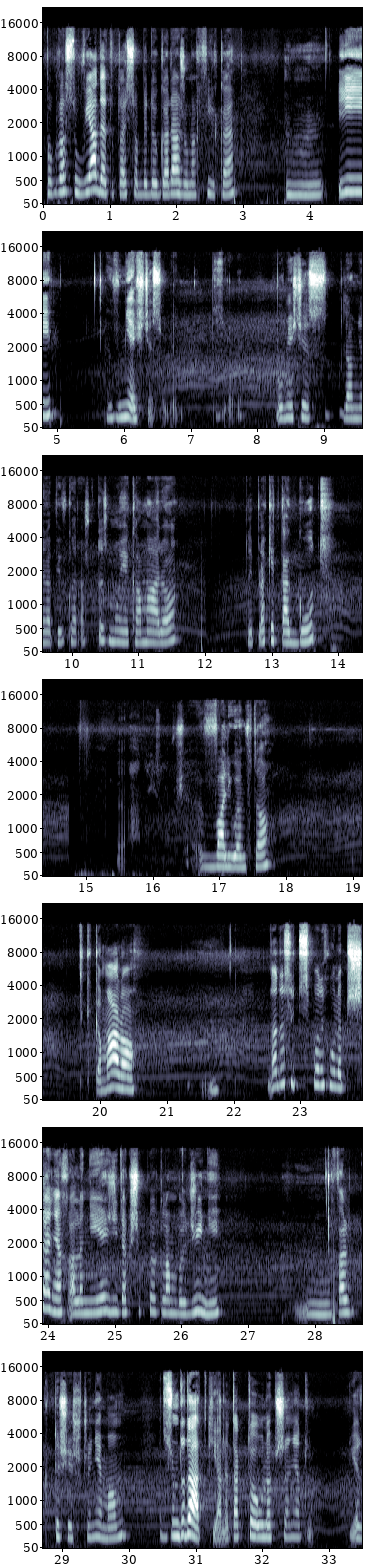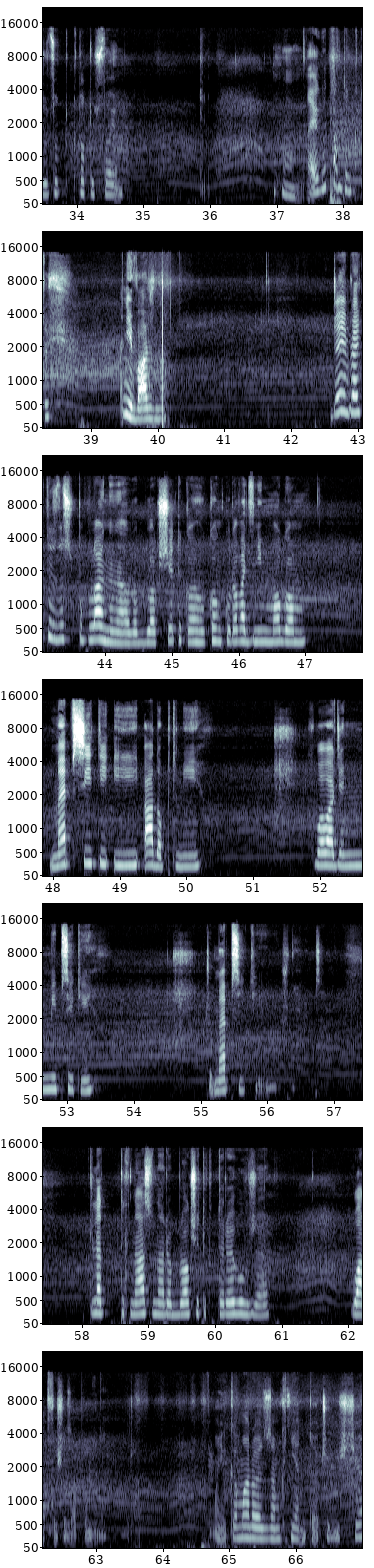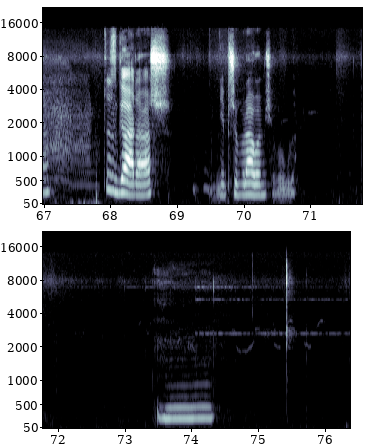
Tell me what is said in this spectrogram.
po prostu wjadę tutaj sobie do garażu na chwilkę mm, i w mieście sobie to zrobię. Bo w mieście jest dla mnie lepiej w garażu. To jest moje Camaro. Tutaj plakietka Good. No waliłem w to. Takie Camaro. Na dosyć sporych ulepszeniach, ale nie jeździ tak szybko jak Lamborghini. Mm, też jeszcze nie mam. To są dodatki, ale tak to ulepszenia to... Jezu, co, kto tu stoją? Hmm, a jakby tamten ktoś... A nieważne. Jailbreak to jest dosyć popularny na Robloxie, tylko konkurować z nim mogą Map City i Adopt Me. Chyba bardziej Map City. Czy Map City, już nie wiem. Tyle tych nazw na Robloxie, tych trybów, że łatwo się zapomina. Moje kamera jest zamknięte oczywiście. To jest garaż. Nie przebrałem się w ogóle. Mm.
